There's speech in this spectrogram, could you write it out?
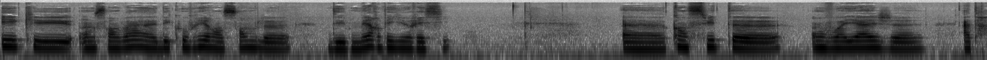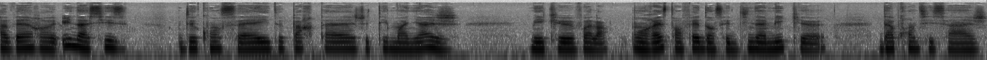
et que on s'en va découvrir ensemble des merveilleux récits. Euh, qu'ensuite euh, on voyage euh, à travers une assise de conseils, de partage, de témoignages, mais que voilà, on reste en fait dans cette dynamique d'apprentissage,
